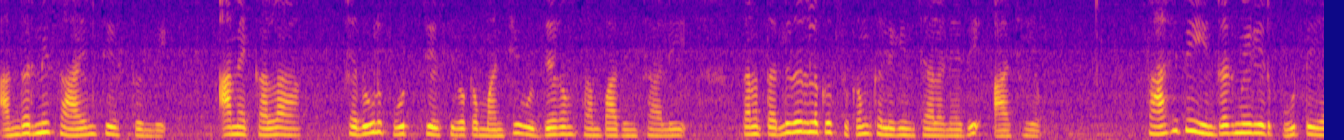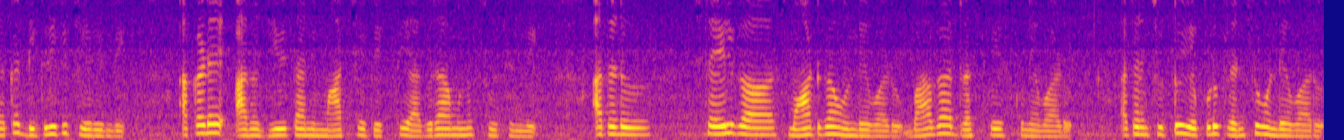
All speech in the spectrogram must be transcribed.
అందరినీ సాయం చేస్తుంది. ఆమె కళ చదువులు పూర్తి చేసి ఒక మంచి ఉద్యోగం సంపాదించాలి. తన తల్లిదండ్రులకు సుఖం కలిగించాలనేది ఆశయం. సాహితీ ఇంటర్మీడియట్ పూర్తయ్యాక డిగ్రీకి చేరింది. అక్కడే ఆమె జీవితాన్ని మార్చే వ్యక్తి అభిరామును చూసింది. అతడు స్టైల్గా స్మార్ట్గా ఉండేవాడు. బాగా డ్రెస్ వేసుకునేవాడు. అతని చుట్టూ ఎప్పుడు ఫ్రెండ్స్ ఉండేవారు.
